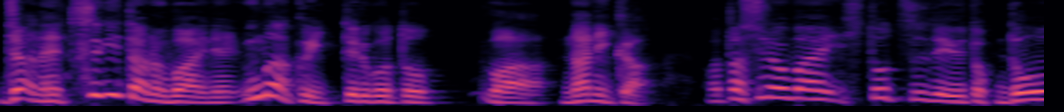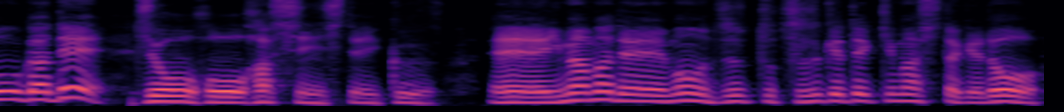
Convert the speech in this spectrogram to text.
じゃあね、杉田の場合ね、うまくいってることは何か？私の場合、一つで言うと動画で情報発信していく。えー、今までもずっと続けてきましたけど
